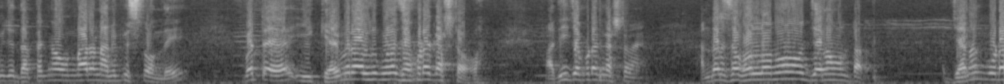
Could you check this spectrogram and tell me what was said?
కొంచెం దట్టంగా ఉన్నారని అనిపిస్తోంది. బట్ ఈ కెమెరాలను కూడా చెప్పడం కష్టం. అది చెప్పడం కష్టమే. అందరి సభల్లోనూ జనం ఉంటారు. జనం కూడా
